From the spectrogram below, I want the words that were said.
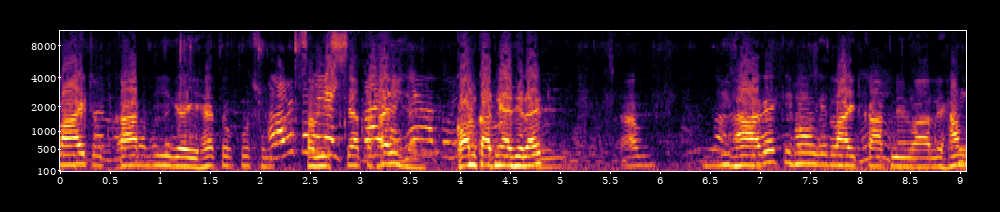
लाइट काट दी गई है तो कुछ समस्या तो है ही है कौन काटने आई थी लाइट? अब विभागे की होंगे लाइट काटने वाले हम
